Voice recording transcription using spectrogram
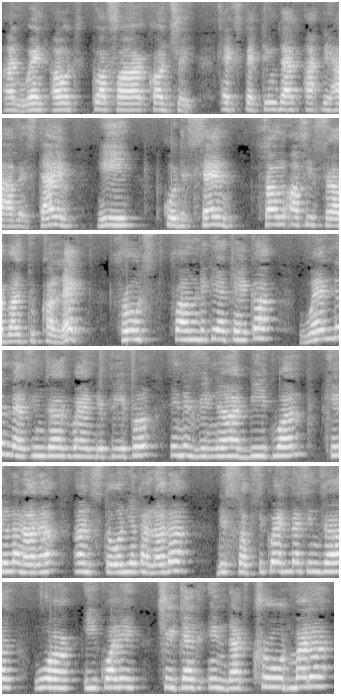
and went out to a far country, expecting that at the harvest time he could send some of his servants to collect fruits from the caretaker. When the messengers, when the people in the vineyard beat one, killed another, and stoned yet another. The subsequent messengers were equally treated in that crude manner.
